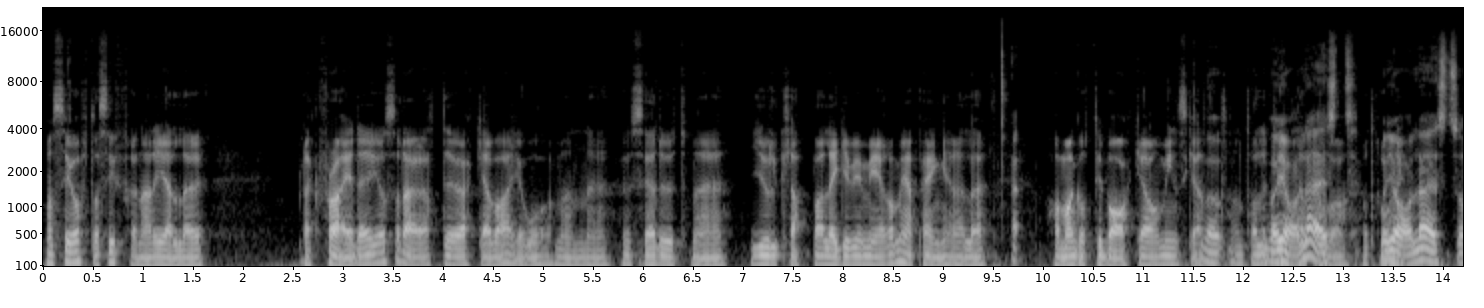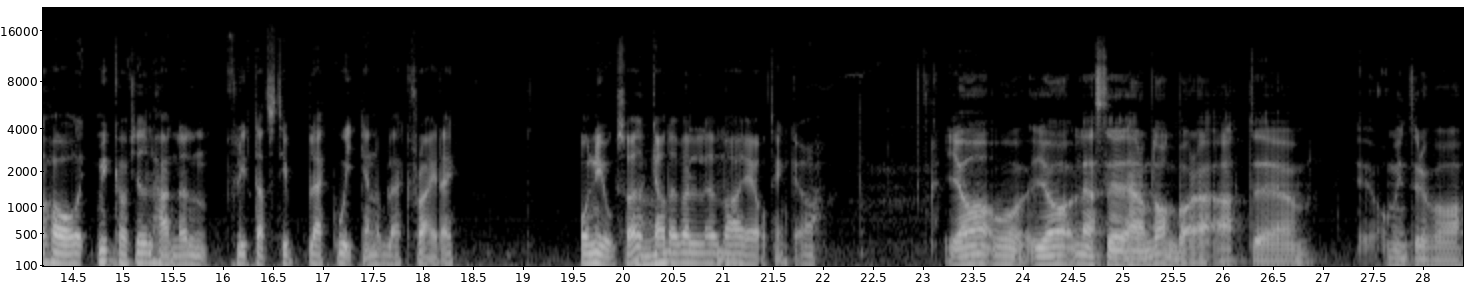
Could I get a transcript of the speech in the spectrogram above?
man ser ofta siffror när det gäller Black Friday och sådär att det ökar varje år. Men eh, hur ser det ut med julklappar? Lägger vi mer och mer pengar eller Ja. Har man gått tillbaka och minskat Vad- antalet Vad jag läst, Vad, vad tror vad jag har läst så har mycket av julhandeln flyttats till Black Weekend och Black Friday. Och nog så ökar Mm. det väl eh, varje år tänker jag. Ja, och jag läste häromdagen bara att eh, om inte det var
